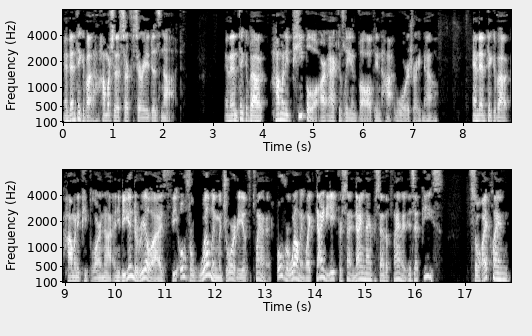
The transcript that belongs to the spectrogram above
And then think about how much of that surface area does not. And then think about how many people are actively involved in hot wars right now. And then think about how many people are not. And you begin to realize the overwhelming majority of the planet, overwhelming, like 98%, 99% of the planet is at peace. So I claim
